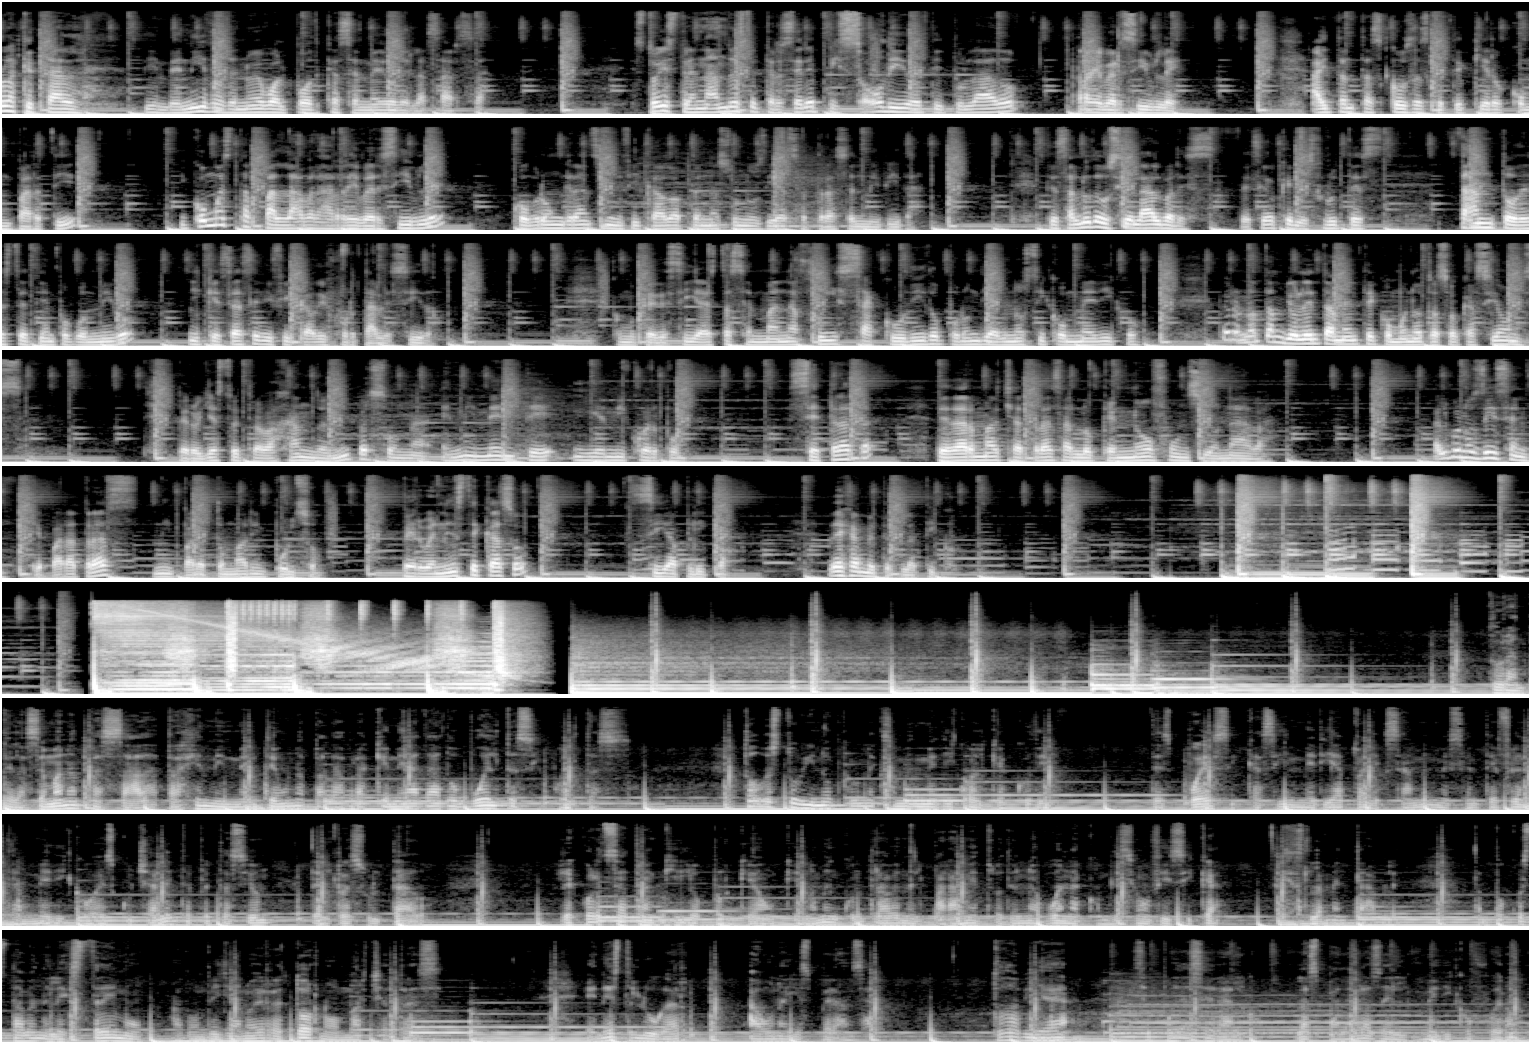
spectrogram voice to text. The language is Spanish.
Hola, ¿qué tal? Bienvenido de nuevo al podcast en medio de la zarza. Estoy estrenando este tercer episodio titulado Reversible. Hay tantas cosas que te quiero compartir y cómo esta palabra reversible cobró un gran significado apenas unos días atrás en mi vida. Te saluda Uciel Álvarez. Deseo que disfrutes tanto de este tiempo conmigo y que seas edificado y fortalecido. Como te decía, esta semana fui sacudido por un diagnóstico médico, pero no tan violentamente como en otras ocasiones. Pero ya estoy trabajando en mi persona, en mi mente y en mi cuerpo. Se trata de dar marcha atrás a lo que no funcionaba. Algunos dicen que para atrás ni para tomar impulso, pero en este caso sí aplica. Déjame te platico. Durante la semana pasada traje en mi mente una palabra que me ha dado vueltas y vueltas. Todo esto vino por un examen médico al que acudí. Después y casi inmediato al examen me senté frente al médico a escuchar la interpretación del resultado. Recuerdo estar tranquilo porque aunque no me encontraba en el parámetro de una buena condición física, que es lamentable, tampoco estaba en el extremo a donde ya no hay retorno o marcha atrás. En este lugar aún hay esperanza. Todavía se puede hacer algo. Las palabras del médico fueron,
